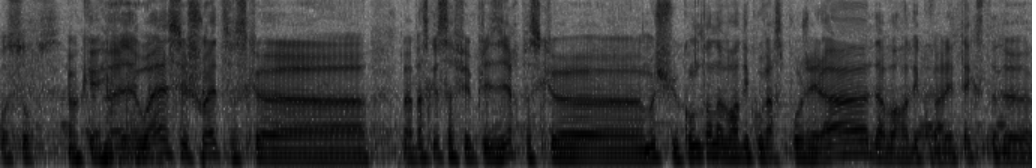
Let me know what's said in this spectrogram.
Aux sources. Ok. bah, ouais, c'est chouette parce que euh, bah, parce que ça fait plaisir, parce que euh, moi je suis content d'avoir découvert ce projet-là, d'avoir découvert les textes de,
